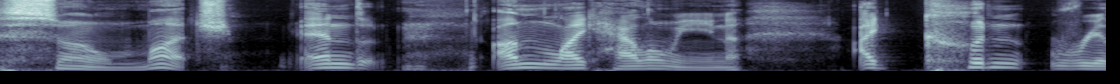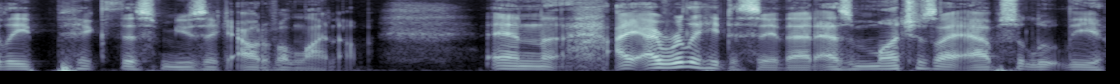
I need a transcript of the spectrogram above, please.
so much. And unlike Halloween, I couldn't really pick this music out of a lineup. And I, I, really hate to say that, as much as I absolutely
